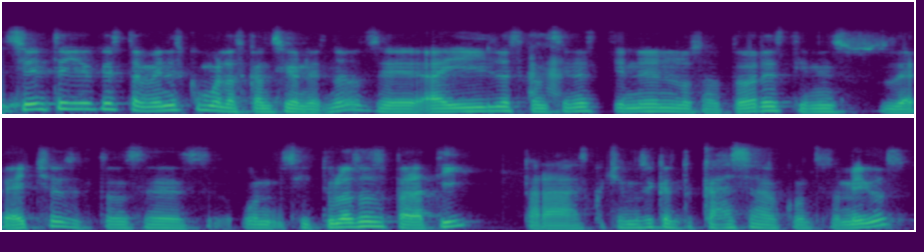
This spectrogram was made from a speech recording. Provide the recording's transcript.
Siento yo que también es como las canciones, ¿no? O sea, ahí las Ajá. canciones tienen los autores, tienen sus derechos, entonces un- si tú las haces para ti, para escuchar música en tu casa o con tus amigos,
